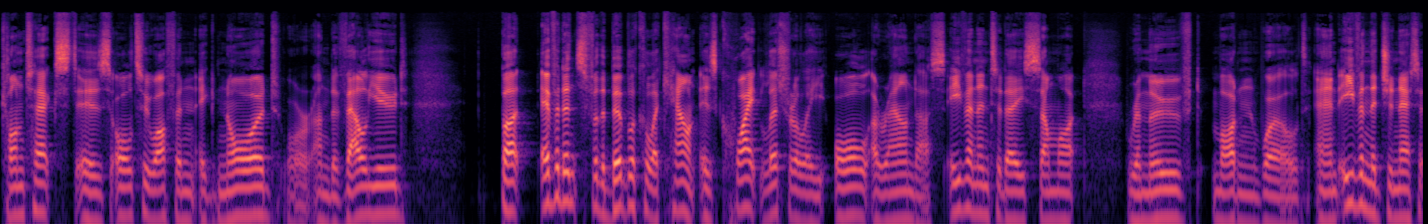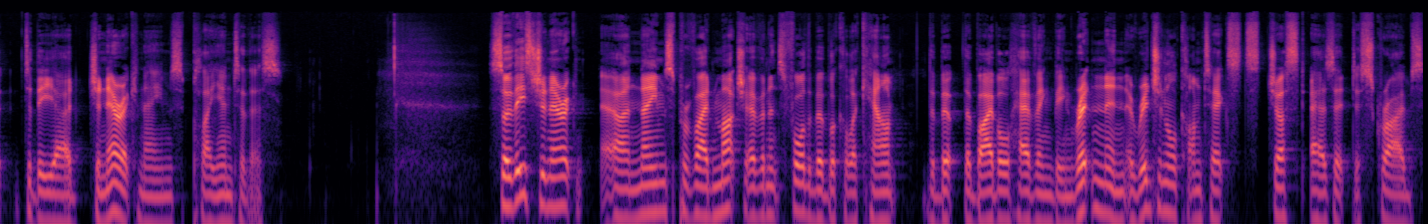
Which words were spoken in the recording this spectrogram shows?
Context is all too often ignored or undervalued. But evidence for the biblical account is quite literally all around us, even in today's somewhat removed modern world. And even the, genetic, the uh, generic names play into this. So these generic uh, names provide much evidence for the biblical account, the, the Bible having been written in original contexts just as it describes.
